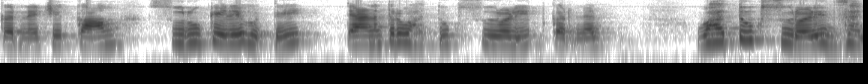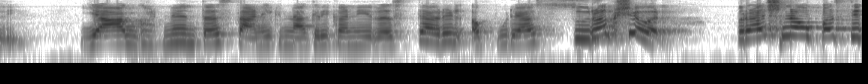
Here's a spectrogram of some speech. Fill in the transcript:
करण्याचे काम सुरू केले होते. त्यानंतर वाहतूक सुरळीत करण्यात वाहतूक सुरळीत झाली. या घटनेनंतर स्थानिक नागरिकांनी रस्त्यावरील अपुऱ्या सुरक्षेवर प्रश्न उपस्थित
